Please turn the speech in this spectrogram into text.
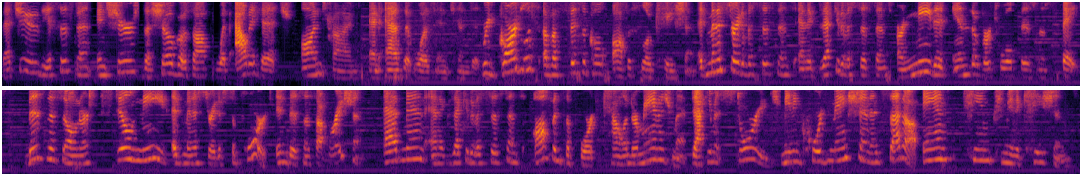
that's you, the assistant, ensures the show goes off without a hitch, on time, and as it was intended. Regardless of a physical office location, administrative assistants and executive assistants are needed in the virtual business space. Business owners still need administrative support in business operations. Admin and executive assistants often support calendar management, document storage, meeting coordination and setup, and team communications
